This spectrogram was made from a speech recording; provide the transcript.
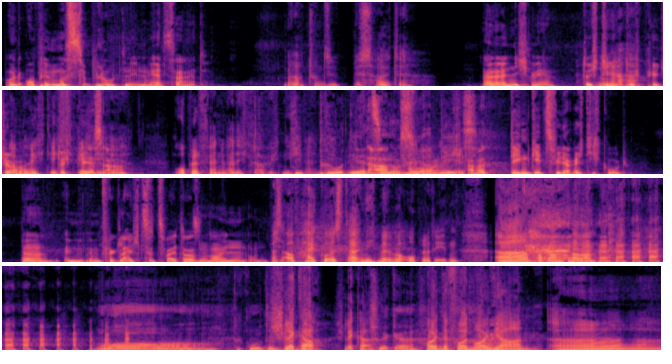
Und Opel musste bluten in der Zeit. Ja, tun sie bis heute. Äh, nicht mehr. Durch die, ja, durch Peugeot, aber richtig, durch PSA. richtig- Opel-Fan werde ich, glaube ich, nicht Die mehr. bluten Leben. jetzt Na, noch muss auch nicht. Aber denen geht's wieder richtig gut. Ja, im, Im Vergleich zu 2009 und Pass auf, Heiko ist da, nicht mehr über Opel reden. Ah, babam, babam. Oh, der gute Schlecker, Schlecker. Schlecker. Heute vor neun Jahren. Ah,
